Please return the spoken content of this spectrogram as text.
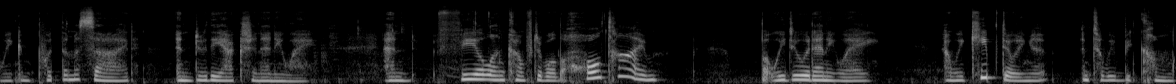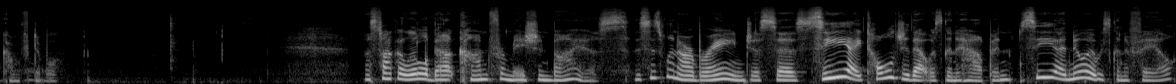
We can put them aside and do the action anyway. And feel uncomfortable the whole time, but we do it anyway. And we keep doing it until we become comfortable. Let's talk a little about confirmation bias. This is when our brain just says, See, I told you that was going to happen. See, I knew I was going to fail.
